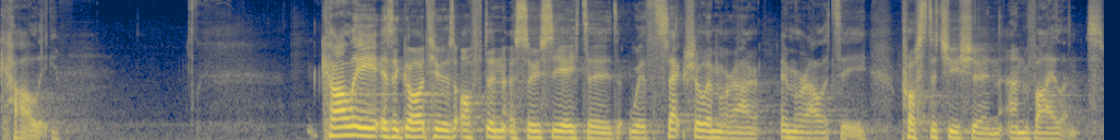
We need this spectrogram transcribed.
Kali. Kali is a god who is often associated with sexual immorality, prostitution, and violence.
